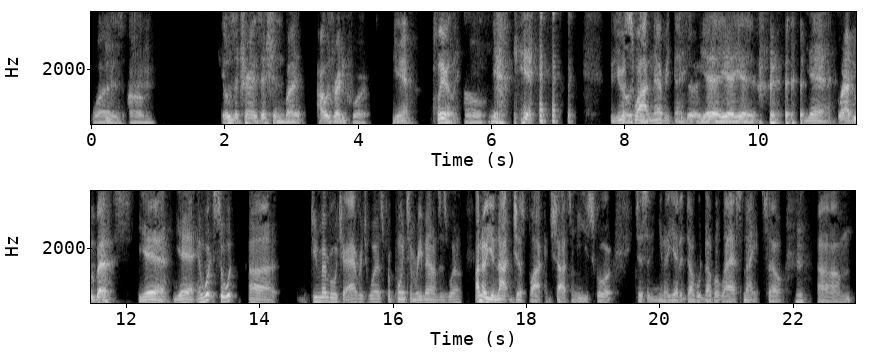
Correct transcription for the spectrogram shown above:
was um it was a transition, but I was ready for it. Yeah, clearly. So yeah. Yeah. you were So swatting everything. Good. Yeah, yeah, yeah. Yeah, what I do best. yeah, yeah. And what? So what? Uh, do you remember what your average was for points and rebounds as well? I know you're not just blocking shots. I mean, you score just you know you had a double double last night. So, Mhm. um,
